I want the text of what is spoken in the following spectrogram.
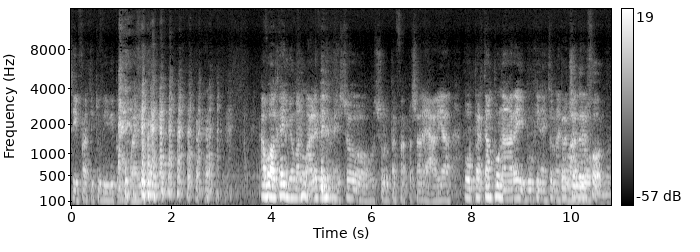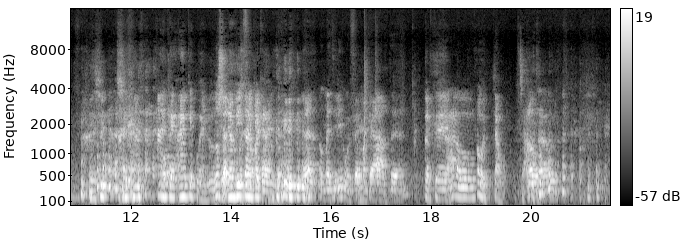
Sì, infatti tu vivi per quello. A volte il mio manuale viene messo solo per far passare aria o per tamponare i buchi dentro nel Per accendere il quadro. forno. Sì, anche, anche, anche quello, Non abbiamo come visto anche quello. Eh? Lo metti lì come fermacarte. Perché... Ciao. Oh, ciao. Ciao. Ciao.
